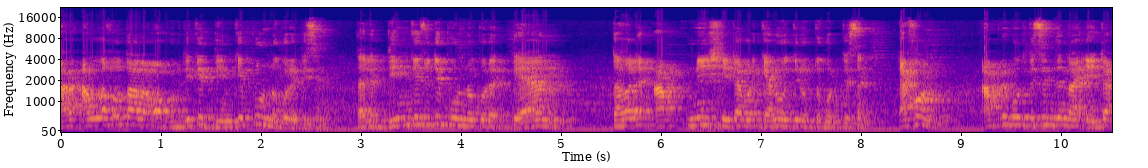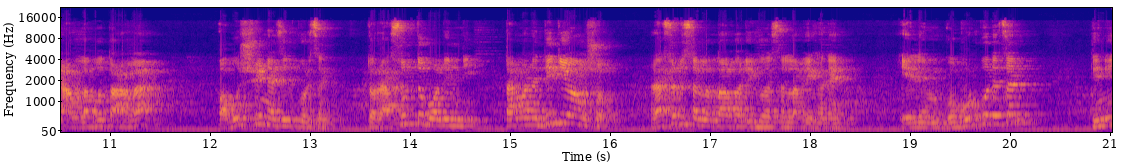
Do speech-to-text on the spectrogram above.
আর আল্লাহ তালা অপরদিকে দিনকে পূর্ণ করে দিয়েছেন। তাহলে দিনকে যদি পূর্ণ করে দেন, তাহলে আপনি সেটা আবার কেন অতিরিক্ত করতেছেন? এখন আপনি বলতেছেন যে, না, এটা আল্লাহ তালা অবশ্যই নাজিল করেছেন। তো রাসুল তো বলেননি। তার মানে দ্বিতীয় অংশ, রাসুল সাল্লাহ আলী সাল্লাম এখানে এলেম গোপন করেছেন। তিনি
